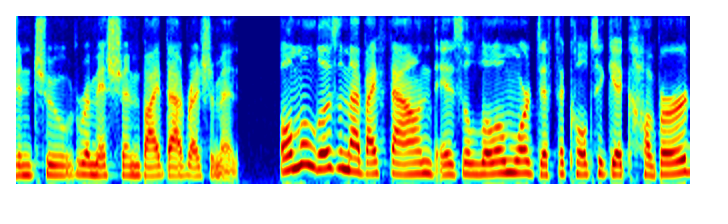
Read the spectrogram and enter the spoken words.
put into remission by that regimen. Omalizumab, I found, is a little more difficult to get covered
